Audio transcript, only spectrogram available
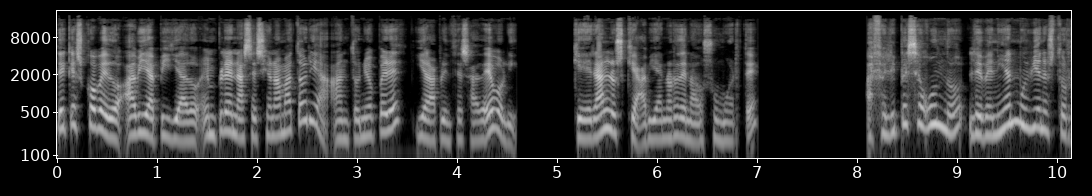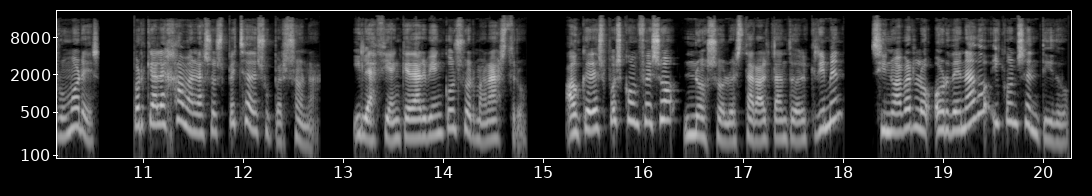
de que Escobedo había pillado en plena sesión amatoria a Antonio Pérez y a la princesa de Éboli, que eran los que habían ordenado su muerte. A Felipe II le venían muy bien estos rumores, porque alejaban la sospecha de su persona y le hacían quedar bien con su hermanastro, aunque después confesó no solo estar al tanto del crimen, sino haberlo ordenado y consentido.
